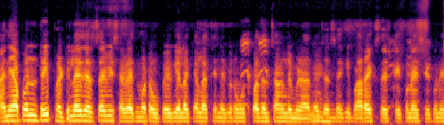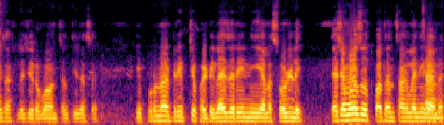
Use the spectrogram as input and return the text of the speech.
आणि आपण ड्रीप फर्टिलायझरचा बी सगळ्यात मोठा उपयोग याला केला. जेणेकरून उत्पादन चांगलं मिळालं. जसं की बारा एकसष्ट एकोणीस एकोणीस असलं झिरो बावन्न चौतीस असं. हे पूर्ण ड्रीपचे फर्टिलायझर यांनी याला सोडले. त्याच्यामुळेच उत्पादन चांगलं निघालं.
